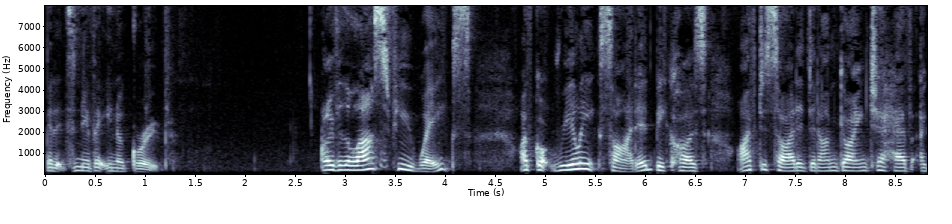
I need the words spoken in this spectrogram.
but it's never in a group. Over the last few weeks, I've got really excited because I've decided that I'm going to have a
